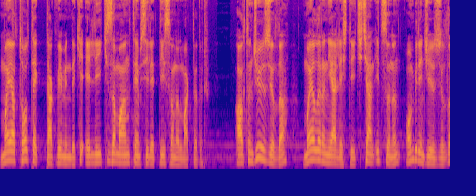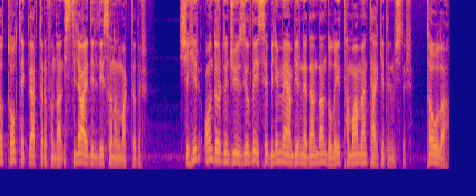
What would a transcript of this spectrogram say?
Maya Toltek takvimindeki 52 zamanı temsil ettiği sanılmaktadır. 6. yüzyılda Mayaların yerleştiği Çiçen Itza'nın 11. yüzyılda Toltekler tarafından istila edildiği sanılmaktadır. Şehir 14. yüzyılda ise bilinmeyen bir nedenden dolayı tamamen terk edilmiştir. Taula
